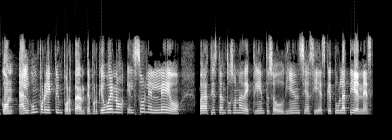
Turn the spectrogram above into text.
con algún proyecto importante, porque bueno, el sol en Leo para ti está en tu zona de clientes o audiencia, si es que tú la tienes,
